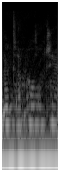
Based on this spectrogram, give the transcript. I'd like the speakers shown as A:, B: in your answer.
A: want to hold you.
